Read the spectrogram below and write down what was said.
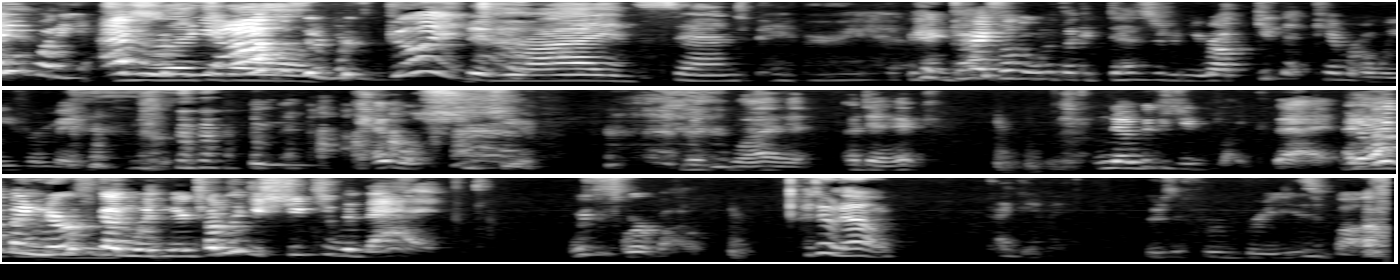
anybody. Ever. like it's it the opposite of what is good. Dry and sandpapery. Guys love it when it's like a desert in your mouth. Get that camera away from me. I will shoot you. With what? A dick? No, because you'd like that. I don't Yeah, have my Nerf gun with me. I'd totally just shoot you with that. Where's the squirt bottle? I don't know. God damn it. There's a Febreze bottle.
